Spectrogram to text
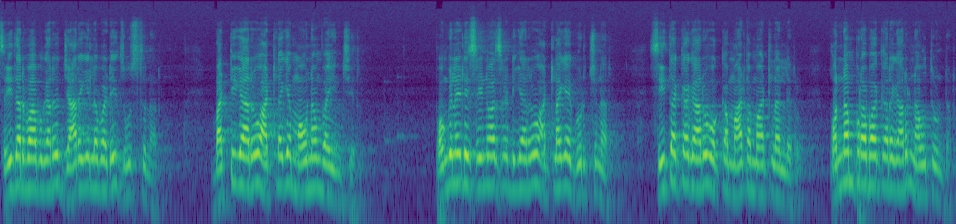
శ్రీధర్ బాబు గారు జారగిల్లబడి చూస్తున్నారు. బట్టి గారు అట్లాగే మౌనం వహించారు. పొంగులేటి శ్రీనివాసరెడ్డి గారు అట్లాగే కూర్చున్నారు. సీతక్క గారు ఒక్క మాట మాట్లాడలేరు. పొన్నం ప్రభాకర్ గారు నవ్వుతుంటారు.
